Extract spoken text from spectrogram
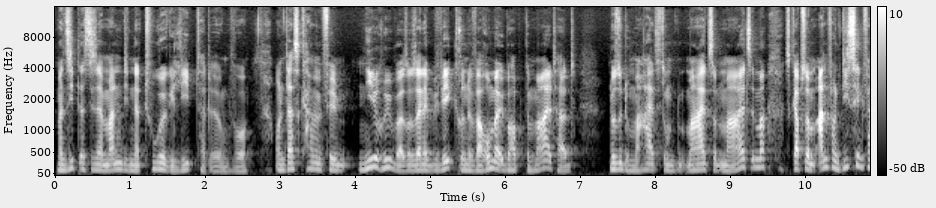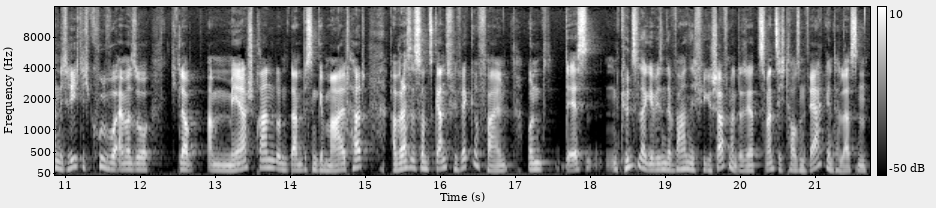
Man sieht, dass dieser Mann die Natur geliebt hat irgendwo. Und das kam im Film nie rüber, so seine Beweggründe, warum er überhaupt gemalt hat. Nur so, du malst und malst und malst immer. Es gab so am Anfang, die Szene fand ich richtig cool, wo er einmal so, ich glaube, am Meerstrand und da ein bisschen gemalt hat. Aber das ist sonst ganz viel weggefallen. Und der ist ein Künstler gewesen, der wahnsinnig viel geschaffen hat. Der hat 20.000 Werke hinterlassen.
